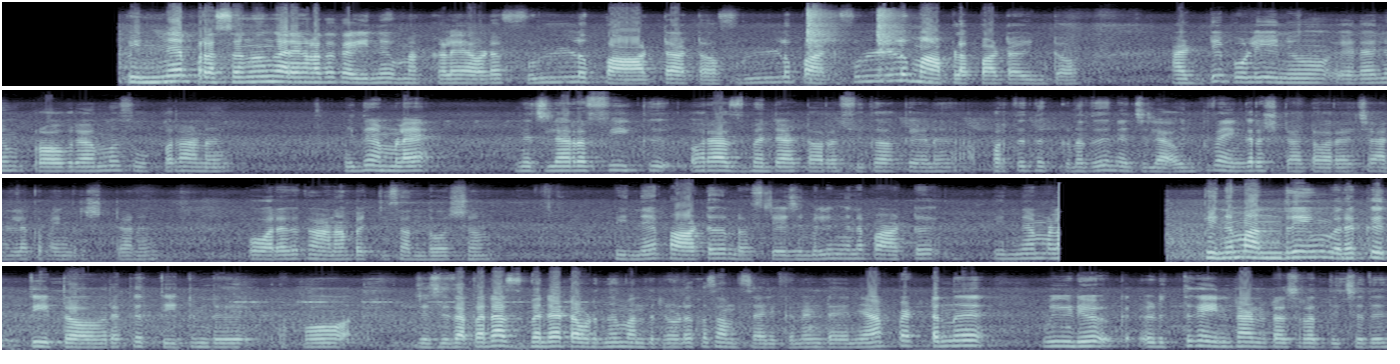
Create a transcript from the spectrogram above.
പിന്നെ പ്രസംഗം കാര്യങ്ങളൊക്കെ കഴിഞ്ഞ് മക്കളെ അവിടെ ഫുള്ള് പാട്ടാട്ടോ ഫുള്ള് പാട്ട് ഫുള്ള് മാപ്പിളപ്പാട്ടാണ് കേട്ടോ അടിപൊളിയേനു ഏതായാലും പ്രോഗ്രാം സൂപ്പറാണ്. ഇത് നമ്മളെ നജില റഫീഖ് ഒരു ഹസ്ബൻഡ് ആട്ടോ റഫീഖൊക്കെയാണ് അപ്പുറത്ത് നിൽക്കുന്നത് നജില. എനിക്ക് ഭയങ്കര ഇഷ്ടമാട്ടോ ഓരോ ചാനലൊക്കെ ഭയങ്കര ഇഷ്ടമാണ് അപ്പോൾ ഓരോക്കെ കാണാൻ പറ്റി സന്തോഷം. പിന്നെ പാട്ട് കണ്ടോ? സ്റ്റേജിൽ ഇങ്ങനെ പാട്ട്. പിന്നെ നമ്മളെ പിന്നെ മന്ത്രിയും ഇവരൊക്കെ എത്തിയിട്ടോ ഇവരൊക്കെ എത്തിയിട്ടുണ്ട്. അപ്പോൾ ജസിതാപ്പന്റെ ഹസ്ബൻഡാട്ടോ അവിടുന്ന് മന്ത്രിനോടൊക്കെ സംസാരിക്കുന്നുണ്ട്. ഞാൻ പെട്ടെന്ന് വീഡിയോ എടുത്ത് കഴിഞ്ഞിട്ടാണ് കേട്ടോ ശ്രദ്ധിച്ചത്.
